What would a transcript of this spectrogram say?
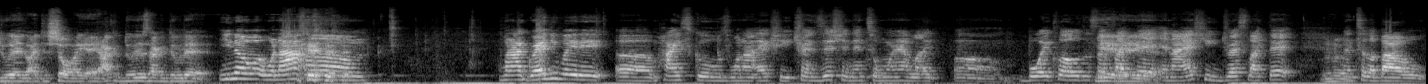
you do it like to show, like, hey, I can do this, I can do that. You know what? When I um when I graduated um, high school was when I actually transitioned into wearing like um, boy clothes and stuff Yeah, like yeah, that, yeah. and I actually dressed like that Mhm. until about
